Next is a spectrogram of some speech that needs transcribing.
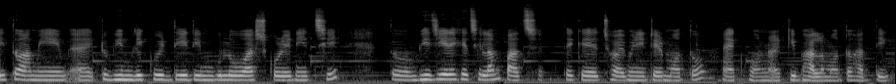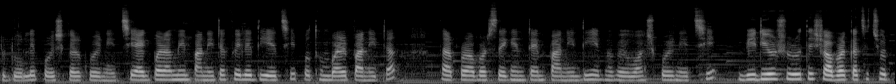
এই তো আমি একটু ভিম লিকুইড দিয়ে ডিমগুলো ওয়াশ করে নিচ্ছি। তো ভিজিয়ে রেখেছিলাম পাঁচ থেকে ছয় মিনিটের মতো। এখন আর কি ভালো মতো হাত দিয়ে একটু ডলে পরিষ্কার করে নিচ্ছি। একবার আমি পানিটা ফেলে দিয়েছি প্রথমবার পানিটা। তারপর আবার সেকেন্ড টাইম পানি দিয়ে এভাবে ওয়াশ করে নিচ্ছি। ভিডিওর শুরুতে সবার কাছে ছোট্ট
